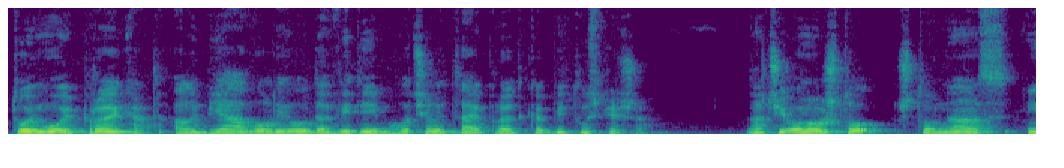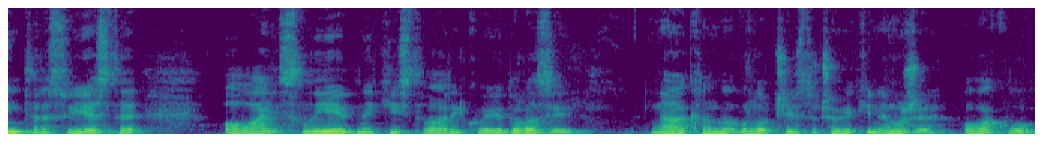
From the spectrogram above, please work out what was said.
to je moj projekat, ali bi ja volio da vidim hoće li taj projekat biti uspješan. Znači ono što, što nas interesuje jeste ovaj slijed nekih stvari koje dolaze naknadno, vrlo često čovjek i ne može ovako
